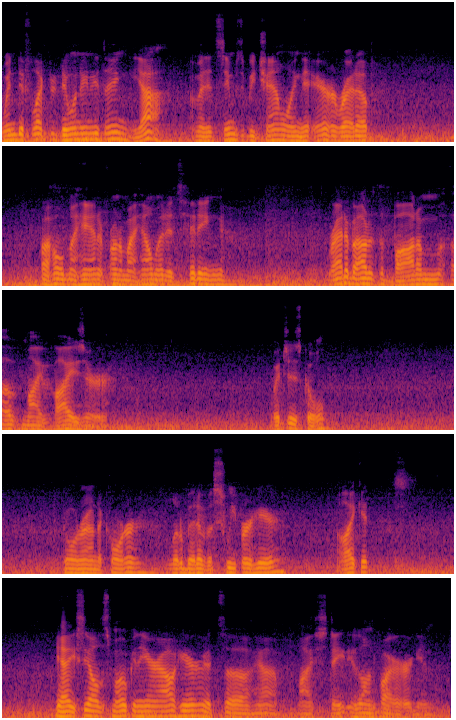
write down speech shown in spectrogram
wind deflector doing anything? Yeah. I mean, it seems to be channeling the air right up. If I hold my hand in front of my helmet, it's hitting right about at the bottom of my visor, which is cool. Going around the corner, a little bit of a sweeper here. I like it. Yeah, you see all the smoke in the air out here? It's, uh, yeah, my state is on fire again.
